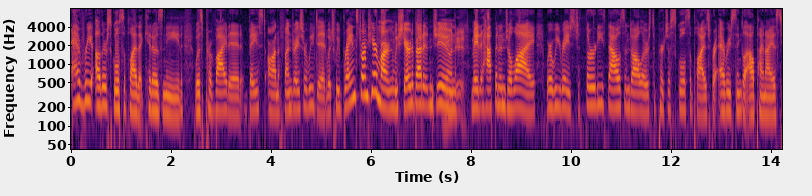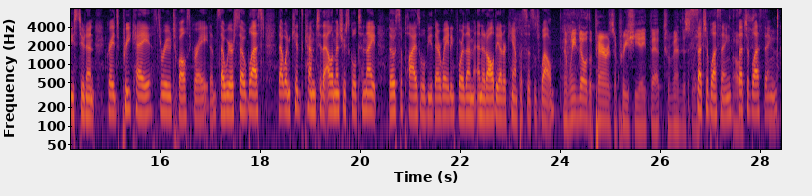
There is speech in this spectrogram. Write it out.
every other school supply that kiddos need was provided based on a fundraiser we did, which we brainstormed here, Martin. We shared about it in June, made it happen in July, where we raised $30,000 to purchase school supplies for every single Alpine ISD student, grades pre-K through 12th grade. And so we're so blessed that when kids come to the elementary school tonight, those supplies will be there waiting for them and at all the other campuses as well. And we know the parents appreciate that tremendously. Such a blessing. Oh, such a blessing. Yeah.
